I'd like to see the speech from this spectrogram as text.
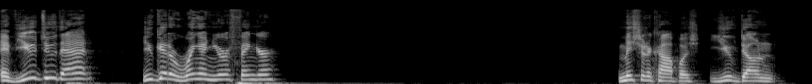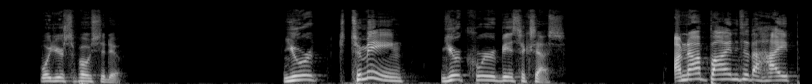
If you do that, you get a ring on your finger. Mission accomplished. You've done what you're supposed to do. Your to me, your career would be a success. I'm not buying into the hype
